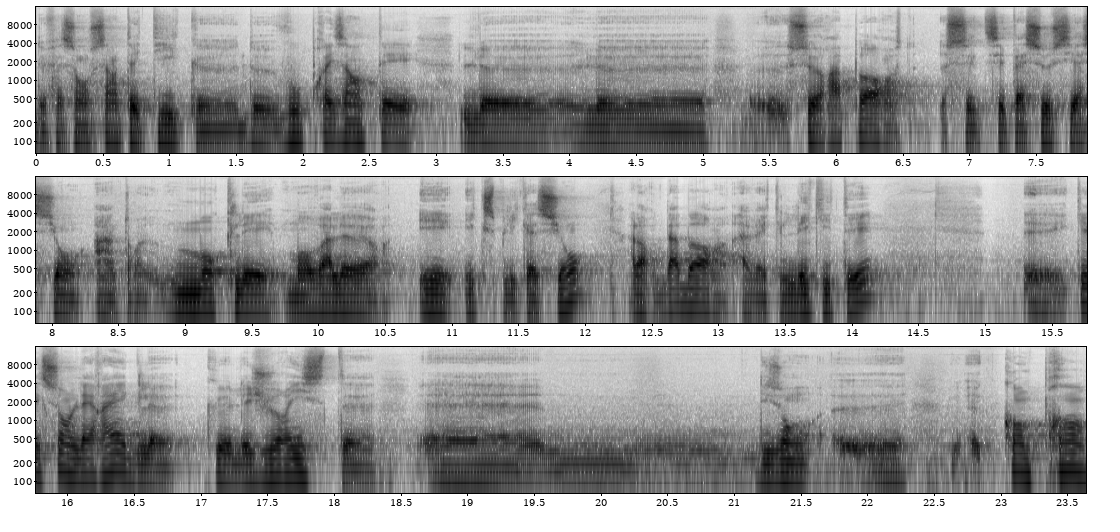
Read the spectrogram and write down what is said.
de façon synthétique, de vous présenter ce rapport, cette, cette association entre mots-clés, mots-valeurs et explication. Alors d'abord avec l'équité, euh, quelles sont les règles que les juristes, euh, disons, euh, comprennent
